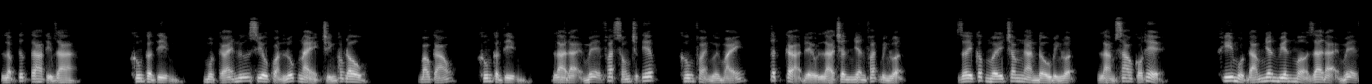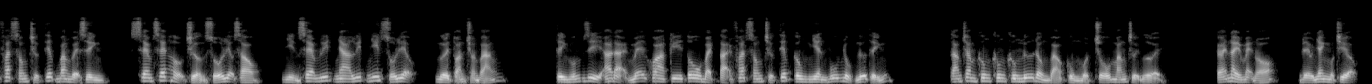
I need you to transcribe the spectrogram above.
lập tức ta tìm ra. Không cần tìm, một cái nữ siêu quản lúc này chính khóc đâu. Báo cáo, không cần tìm, là đại mẹ phát sóng trực tiếp, không phải người máy tất cả đều là chân nhân phát bình luận. Dây cấp mấy trăm ngàn đầu bình luận, làm sao có thể? Khi một đám nhân viên mở ra đại mẹ phát sóng trực tiếp băng vệ sinh, xem xét hậu trường số liệu sau, nhìn xem lít nha lít nhít số liệu, người toàn tròn váng. Tình huống gì a đại mễ khoa ki tô bạch tại phát sóng trực tiếp công nhiên vũ nhục nữ tính? Tám trăm không không không nữ đồng bào cùng một chỗ mắng chửi người. Cái này mẹ nó, đều nhanh một triệu.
